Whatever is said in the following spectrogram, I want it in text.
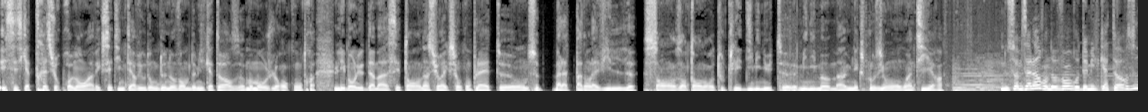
Et c'est ce qui est très surprenant avec cette interview donc de novembre 2014, au moment où je le rencontre, les banlieues de Damas étant en insurrection complète, euh, on ne se balade pas dans la ville sans entendre toutes les dix minutes euh, minimum une explosion ou un tir. Nous sommes alors en novembre 2014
